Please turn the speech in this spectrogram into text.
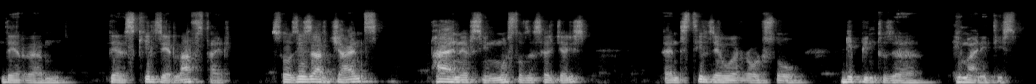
their um, their skills, their lifestyle. So these are giants, pioneers in most of the surgeries, and still they were also deep into the humanities.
